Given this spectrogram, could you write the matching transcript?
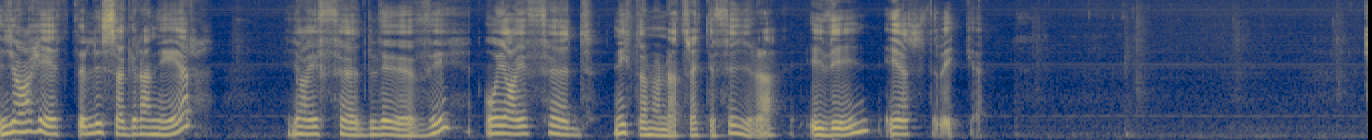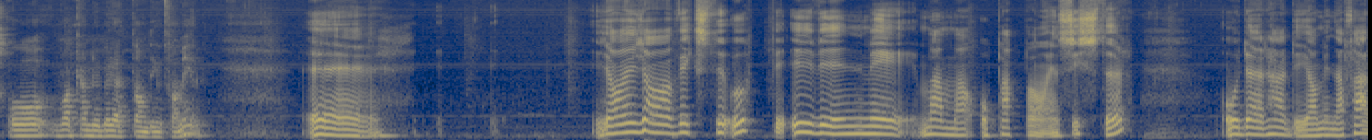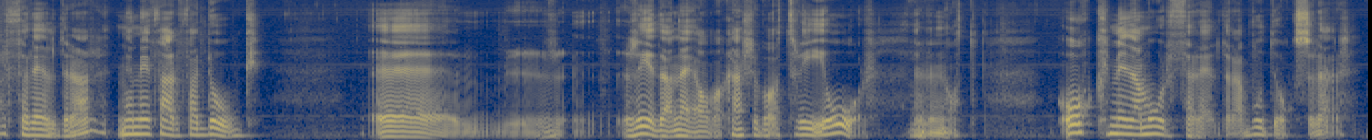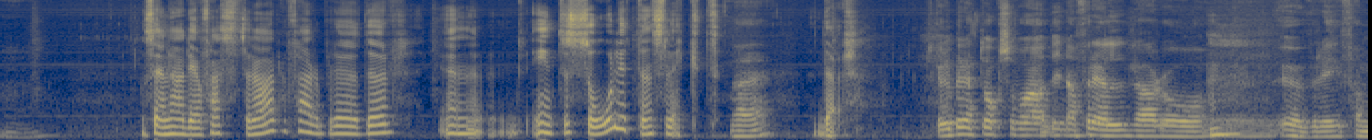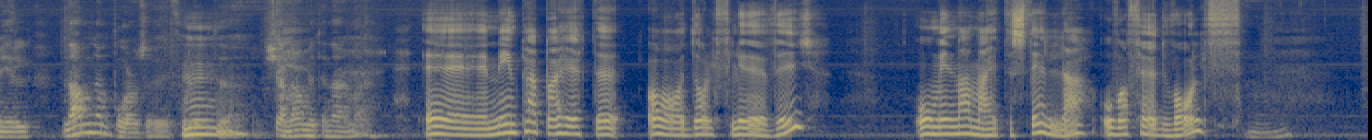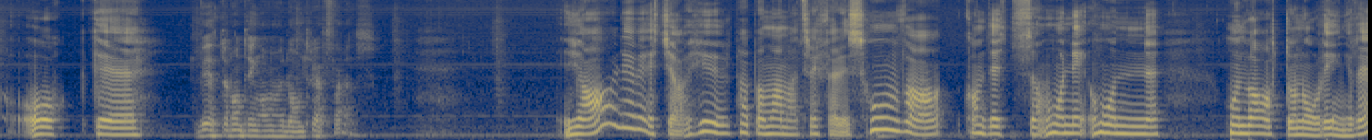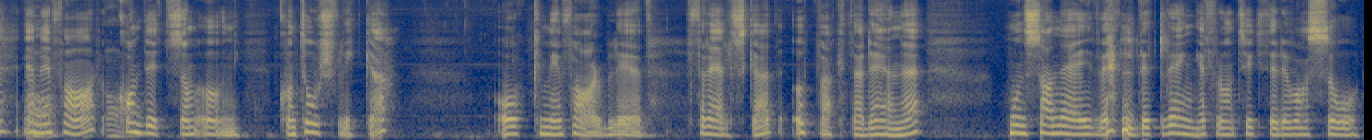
Jag heter Lisa Graner. Jag är född Lövi och jag är född 1934 i Wien i Österrike. Och vad kan du berätta om din familj? Eh, ja, jag växte upp i Wien med mamma och pappa och en syster. Och där hade jag mina farföräldrar. Men min farfar dog eh, redan när jag var, kanske var tre år mm. eller något. Och mina morföräldrar bodde också där. Mm. Och sen hade jag fastrar, farbröder, en inte så liten släkt Nej. där. Ska du berätta också vad dina föräldrar och mm. övrig familj, namnen på dem så vi får mm. lite, känna dem lite närmare? Eh, min pappa hette Adolf Lövy och min mamma hette Stella och var född Wolf. Mm. Och... Eh, Vet du någonting om hur de träffades? Ja, det vet jag. Hur pappa och mamma träffades. Hon var, kom dit som, hon, hon, hon var 18 år yngre än ja. en far. Ja. Kom dit som ung kontorsflicka. Och min far blev förälskad, uppvaktade henne. Hon sa nej väldigt länge för hon tyckte det var så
